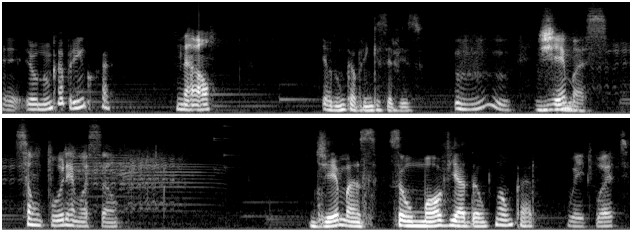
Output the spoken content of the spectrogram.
É, Eu nunca brinco, cara. Não. Eu nunca brinco em serviço. Uh, gemas. São pura emoção. Gemas são mó viadão. Não, pera. Wait, what?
